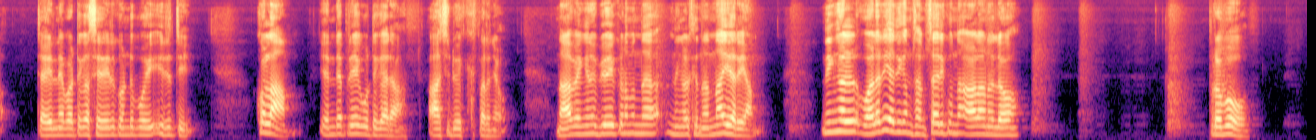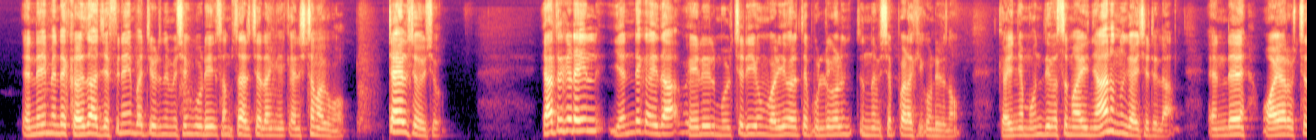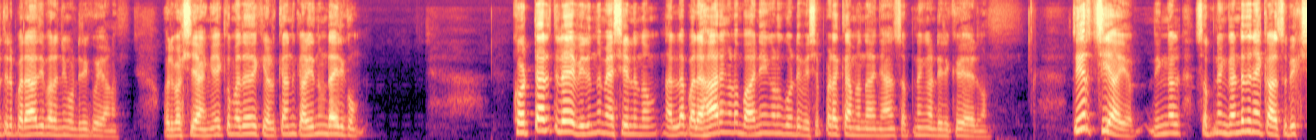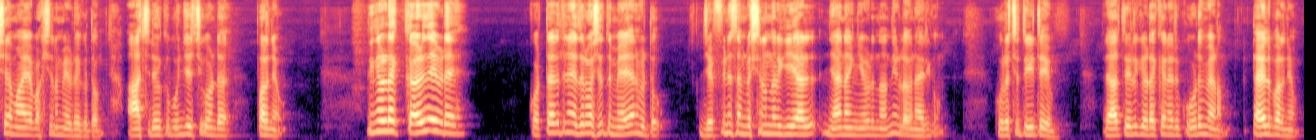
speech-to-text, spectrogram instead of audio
ടൈലിനെ പട്ടുകസേരയിൽ കൊണ്ടുപോയി ഇരുത്തി. കൊള്ളാം. എന്റെ പ്രിയ കൂട്ടുകാരാ ആച്ചുഡുക്ക് പറഞ്ഞു. നാവ് എങ്ങനെ ഉപയോഗിക്കണമെന്ന് നിങ്ങൾക്ക് നന്നായി അറിയാം. നിങ്ങൾ വളരെയധികം സംസാരിക്കുന്ന ആളാണല്ലോ. പ്രഭോ എന്നെയും എന്റെ കഴുത ജെഫിനെയും പറ്റി ഒരു നിമിഷം കൂടി സംസാരിച്ചാൽ അങ്ങേക്ക് അനിഷ്ടമാകുമോ? ടയൽ ചോദിച്ചു. യാത്രക്കിടയിൽ എന്റെ കൈത വേലിയിൽ മുൾച്ചെടിയും വഴിയോരത്തെ പുല്ലുകളും തിന്ന് വിശപ്പടക്കിക്കൊണ്ടിരുന്നു. കഴിഞ്ഞ മൂന്ന് ദിവസമായി ഞാനൊന്നും കഴിച്ചിട്ടില്ല. എന്റെ വയർ ഉച്ചത്തിൽ പരാതി പറഞ്ഞുകൊണ്ടിരിക്കുകയാണ്. ഒരുപക്ഷെ അങ്ങേക്കും അത് കേൾക്കാൻ കഴിയുന്നുണ്ടായിരിക്കും. കൊട്ടാരത്തിലെ വിരുന്ന് മേശയിൽ നിന്നും നല്ല പലഹാരങ്ങളും പാനീയങ്ങളും കൊണ്ട് വിശപ്പടക്കാമെന്ന് ഞാൻ സ്വപ്നം കണ്ടിരിക്കുകയായിരുന്നു. തീർച്ചയായും നിങ്ങൾ സ്വപ്നം കണ്ടതിനേക്കാൾ സുഭിക്ഷമായ ഭക്ഷണം ഇവിടെ കിട്ടും. ആച്ചിലേക്ക് പുഞ്ചിരിച്ചുകൊണ്ട് പറഞ്ഞു. നിങ്ങളുടെ കഴുത എവിടെ? കൊട്ടാരത്തിന് എതിർവശത്ത് മേയാൻ വിട്ടു. ജെഫിന് സംരക്ഷണം നൽകിയാൽ ഞാൻ അങ്ങയോട് നന്ദിയുള്ളവനായിരിക്കും. കുറച്ച് തീറ്റയും. രാത്രിയിൽ കിടക്കാൻ ഒരു കൂടും വേണം. ടയൽ പറഞ്ഞു.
